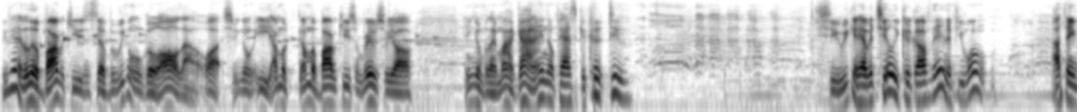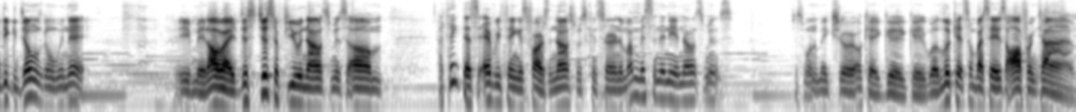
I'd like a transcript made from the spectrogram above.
We've had a little barbecues and stuff, but we're to go all out. Watch. We're to eat. I'm going I'm to barbecue some ribs for y'all. And you're to be like, my God, I ain't no Pastor could cook too. Shoot, we can have a chili cook off then if you want. I think Deacon Jones going to win that. Amen. All right, just just a few announcements. Um, I think that's everything as far as announcements concerned. Am I missing any announcements? Just want to make sure. Okay, good, good. Well, look at somebody say it's offering time.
